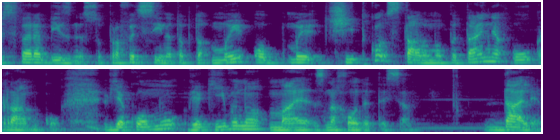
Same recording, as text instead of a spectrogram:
сфера бізнесу, професійна. Тобто ми, об, ми чітко ставимо питання у рамку, в якому в якій воно має знаходитися. Далі.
